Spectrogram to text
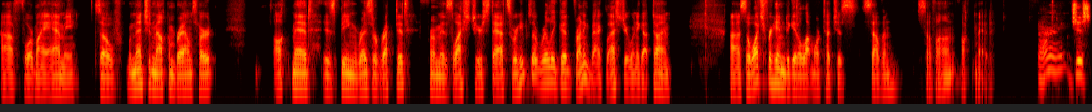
uh, for Miami. So we mentioned Malcolm Brown's hurt. Ahmed is being resurrected from his last year's stats, where he was a really good running back last year when he got time. Uh, so watch for him to get a lot more touches. Salvon Salvon Ahmed. All right, just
